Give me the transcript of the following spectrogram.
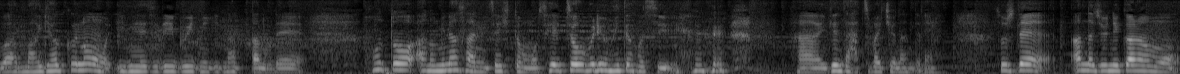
は真逆のイメージ DV になったので本当あの皆さんにぜひとも成長ぶりを見てほしい。はい現在発売中なんでね。そしてアンナ12からも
